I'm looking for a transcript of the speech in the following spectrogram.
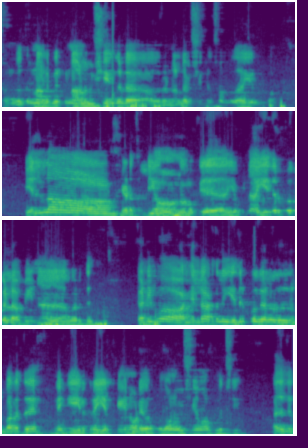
சமூகத்தில் நாலு பேருக்கு நாலு விஷயங்களை ஒரு நல்ல விஷயங்கள் சொல்கிறதா இருக்கட்டும். எல்லா இடத்துலையும் நமக்கு எப்படின்னா எதிர்ப்புகள் அப்படின்னு வருது. கண்டிப்பாக எல்லா இடத்துலையும் எதிர்ப்புகள் வர்றது இன்னைக்கு இருக்கிற இயற்கையினுடைய ஒரு பொதுவான விஷயமா போச்சு. அதுக்கு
